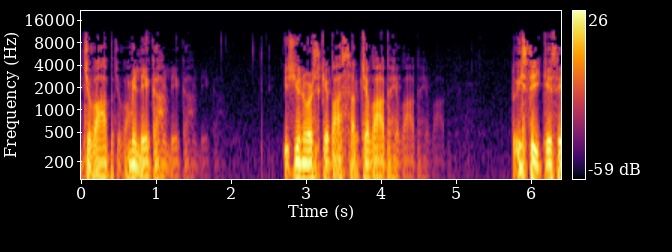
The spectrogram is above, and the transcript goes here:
जवाब मिलेगा। इस यूनिवर्स के पास सब जवाब है। तो इस तरीके से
